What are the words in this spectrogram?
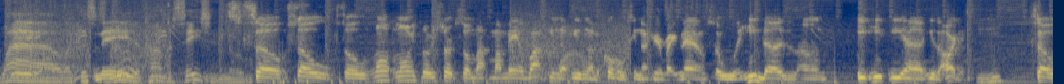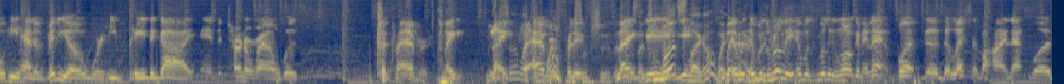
Wow, like this is really a conversation. So, so, so long, long story short. So my, my man Watt, he not, he's not a co-host. He's not here right now. So what he does, is, um, he he, he uh, he's an artist. Mm-hmm. So he had a video where he paid the guy, and the turnaround was took forever. Like like, like forever for this. Like, like, yeah, two months. Yeah. Like I was like, it was, it was, really it was really longer than that. But the the lesson behind that was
